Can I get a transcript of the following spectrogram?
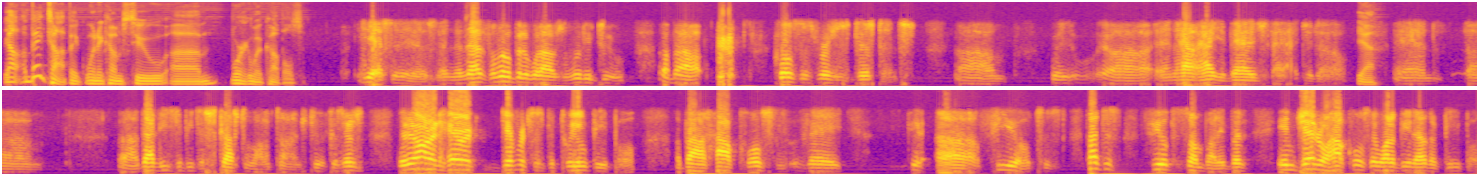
yeah, a big topic when it comes to um, working with couples. Yes, it is, and that's a little bit of what I was alluding to about closeness versus distance, um, with, uh, and how how you manage that, you know. Yeah. And um, uh, that needs to be discussed a lot of times too, because there's there are inherent differences between people about how close they uh, feel to not just feel to somebody, but in general how close they want to be to other people.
